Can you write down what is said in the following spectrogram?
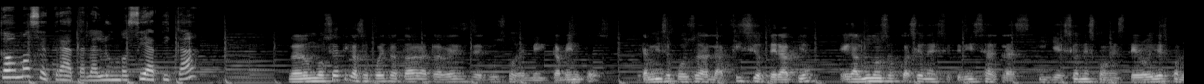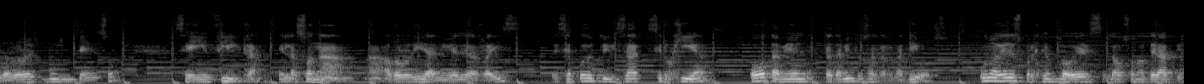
¿Cómo se trata la lumbociática? La lumbociática se puede tratar a través del uso de medicamentos. También se puede usar la fisioterapia. En algunas ocasiones se utilizan las inyecciones con esteroides cuando el dolor es muy intenso se infiltra en la zona adolorida a nivel de la raíz. Se puede utilizar cirugía o también tratamientos alternativos. Uno de ellos, por ejemplo, es la ozonoterapia.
